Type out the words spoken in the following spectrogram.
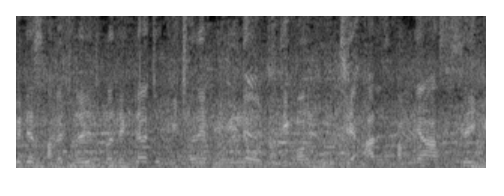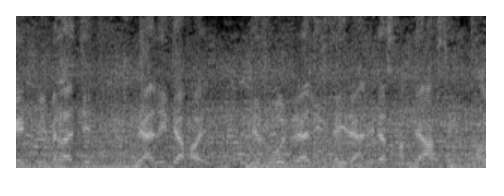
গেটের সামনে চলে যাই তোমরা দেখতে পাচ্ছ পিছনে বিভিন্ন অতিথিগণ ঘুরছে, আর সামনে আসছে সেই গেটবি মেলার যে র্যালিটা হয়, যে রোড র্যালি সেই র্যালিটা সামনে আসছে। চলো,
